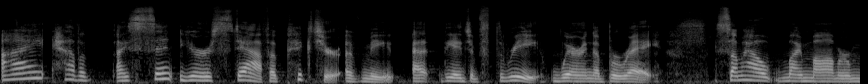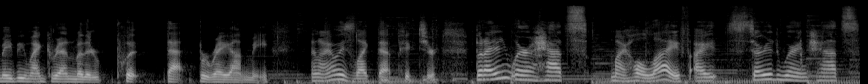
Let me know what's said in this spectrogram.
I have a. I sent your staff a picture of me at the age of three wearing a beret. Somehow my mom or maybe my grandmother put that beret on me. And I always liked that picture. But I didn't wear hats my whole life. I started wearing hats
